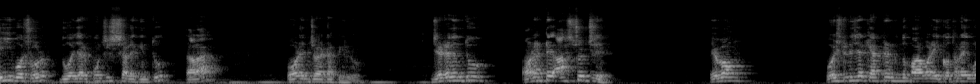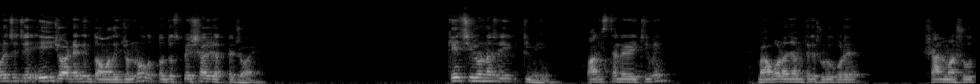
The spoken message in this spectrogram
এই বছর দু হাজার পঁচিশ সালে কিন্তু তারা পরের জয়টা পেল। যেটা কিন্তু অনেকটাই আশ্চর্যের এবং ওয়েস্ট ইন্ডিজের ক্যাপ্টেন কিন্তু বারবার এই কথাটাই বলেছে যে এই জয়টা কিন্তু আমাদের জন্য অত্যন্ত স্পেশাল একটা জয়। কে ছিল না সেই টিমে পাকিস্তানের এই টিমে বাবর আজম থেকে শুরু করে, শান মাসুদ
